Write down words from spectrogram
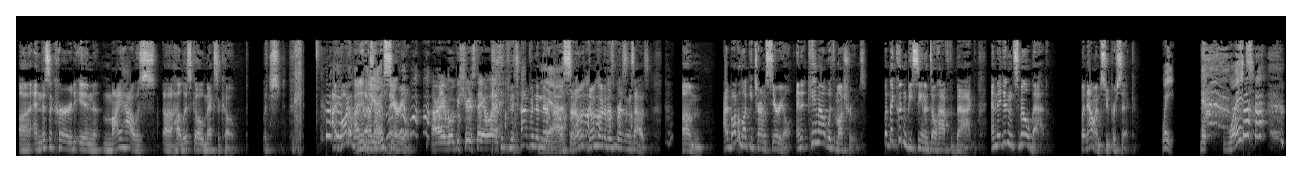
Uh, and this occurred in my house, uh, Jalisco, Mexico. Which I bought a I didn't know Lucky you were Charms there. Cereal. All right, we'll be sure to stay away. this happened in their Yeah. house, so don't don't go to this person's house. Um, I bought a Lucky Charms cereal, and it came out with mushrooms, but they couldn't be seen until half the bag, and they didn't smell bad. But now I'm super sick. Wait. That, what?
